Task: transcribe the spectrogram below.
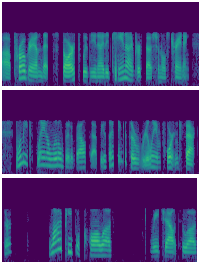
uh, program that starts with United Canine Professionals training. Let me explain a little bit about that because I think it's a really important factor. A lot of people call us, reach out to us,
